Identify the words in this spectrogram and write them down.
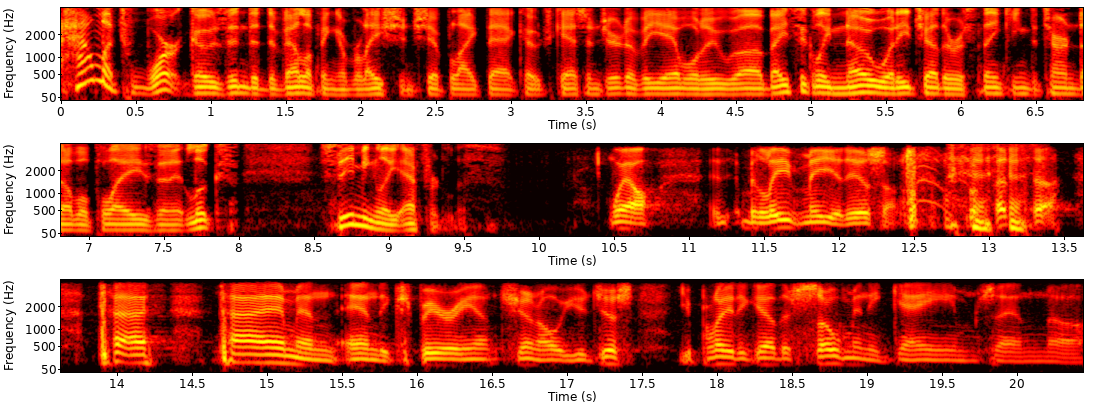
How much work goes into developing a relationship like that, Coach Kessinger, to be able to uh, basically know what each other is thinking to turn double plays, and it looks seemingly effortless. Well, believe me, it isn't. but uh, time, time and and experience, you know, you just you play together so many games, and uh,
